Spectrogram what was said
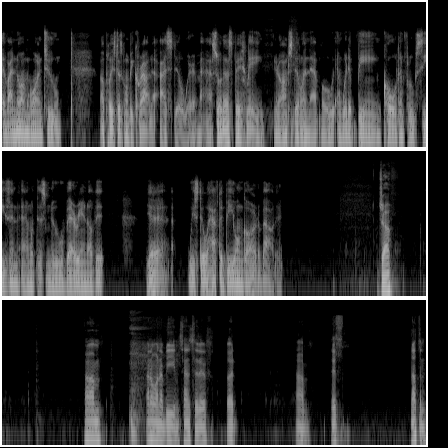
if I know I'm going to a place that's going to be crowded, I still wear a mask. So that's basically, you know, I'm still in that mode. And with it being cold and flu season, and with this new variant of it, yeah, we still have to be on guard about it. Joe. Um, I don't want to be insensitive, but um, it's nothing.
